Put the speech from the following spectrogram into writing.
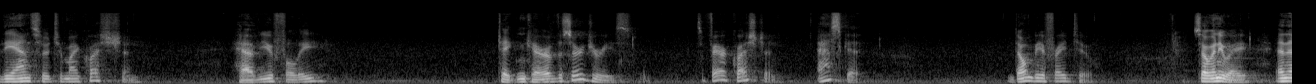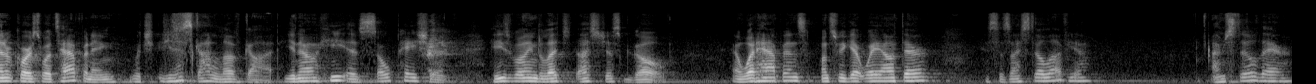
the answer to my question. Have you fully taken care of the surgeries? It's a fair question. Ask it. Don't be afraid to. So, anyway, and then of course, what's happening, which you just got to love God. You know, He is so patient, He's willing to let us just go. And what happens once we get way out there? He says, I still love you. I'm still there.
